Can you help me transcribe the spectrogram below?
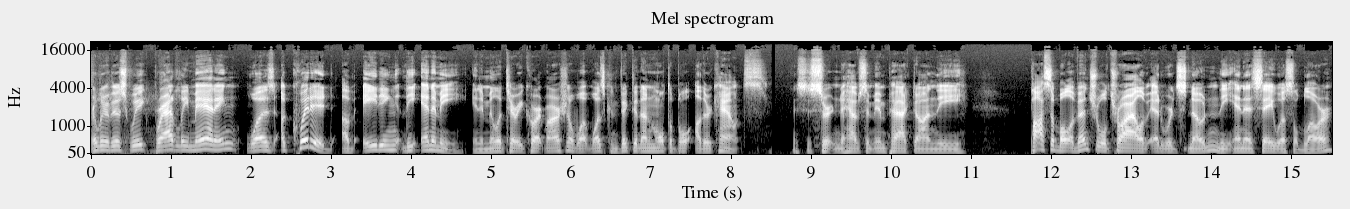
Earlier this week, Bradley Manning was acquitted of aiding the enemy in a military court martial, what was convicted on multiple other counts. This is certain to have some impact on the possible eventual trial of Edward Snowden, the NSA whistleblower.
